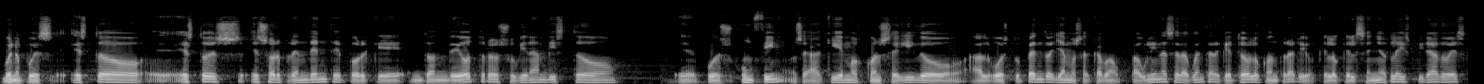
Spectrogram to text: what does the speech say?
Bueno, pues esto, esto es, sorprendente porque donde otros hubieran visto eh, pues un fin, o sea, aquí hemos conseguido algo estupendo, ya hemos acabado. Paulina se da cuenta de que todo lo contrario, que lo que el Señor le ha inspirado es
